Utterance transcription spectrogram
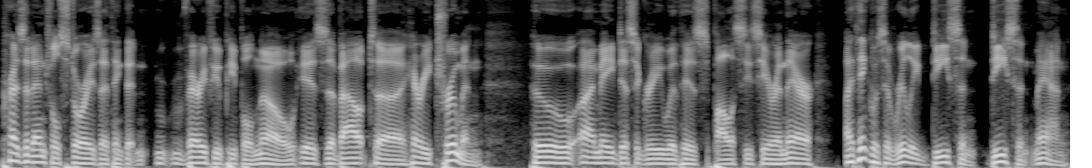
presidential stories, I think that very few people know, is about uh, Harry Truman, who I may disagree with his policies here and there. I think was a really decent decent man.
